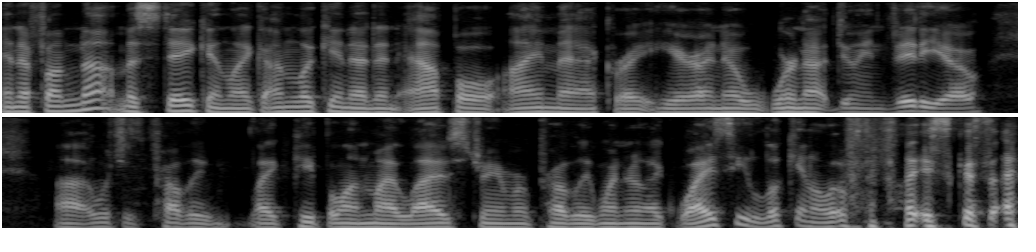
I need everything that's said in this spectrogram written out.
And if I'm not mistaken, like I'm looking at an Apple iMac right here. I know we're not doing video, uh, which is probably like people on my live stream are probably wondering, like, why is he looking all over the place? Because I,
